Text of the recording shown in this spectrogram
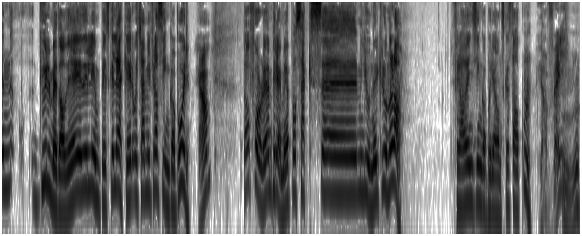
en gullmedalje i de olympiske leker og kommer fra Singapore, Ja. da får du en premie på seks eh, millioner kroner, da. Fra den singaporianske staten. ja vel. Mm.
